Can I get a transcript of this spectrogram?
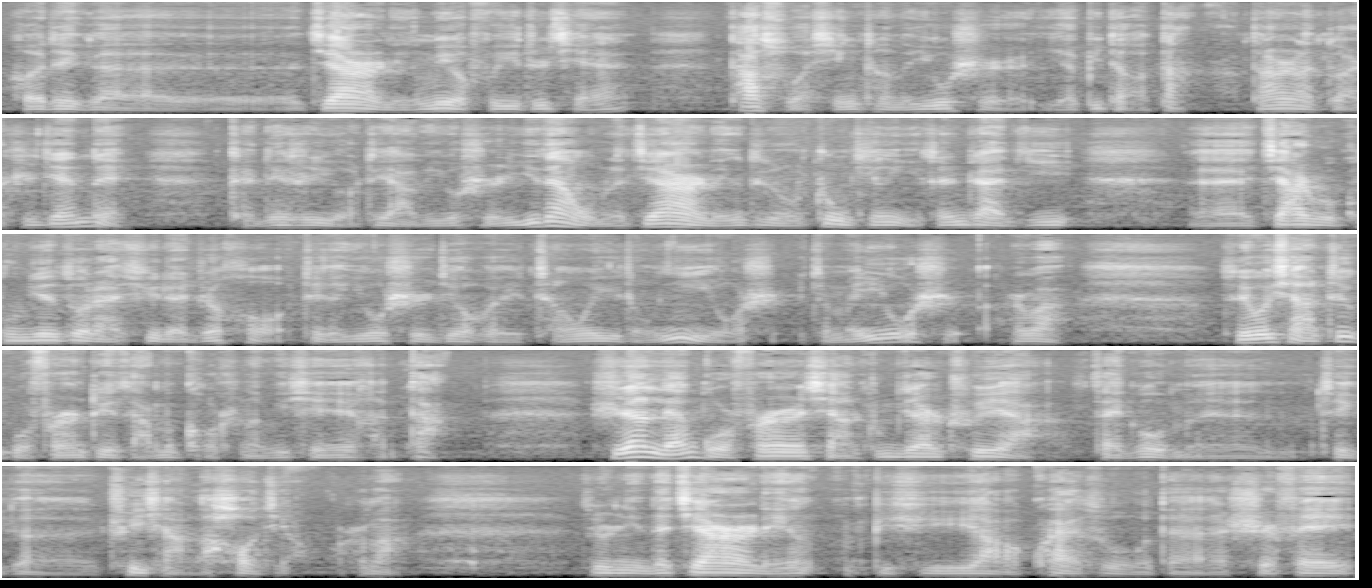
和这个歼二零没有服役之前，它所形成的优势也比较大。当然了，短时间内肯定是有这样的优势。一旦我们的歼二零这种重型隐身战机，呃加入空军作战序列之后，这个优势就会成为一种逆优势，就没优势了，是吧？所以我想这股风对咱们构成的威胁也很大。实际上，两股风想中间吹啊，在给我们这个吹响了号角，是吧？就是你的歼二零必须要快速的试飞，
